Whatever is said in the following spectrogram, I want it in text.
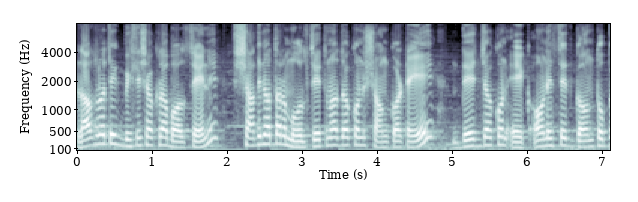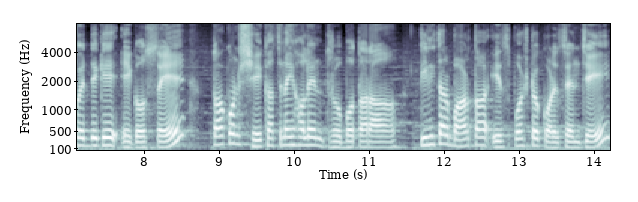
রাজনৈতিক বিশ্লেষকরা বলছেন, স্বাধীনতার মূল চেতনা যখন সংকটে, দেশ যখন এক অনিশ্চিত গন্তব্যের দিকে এগোচ্ছে, তখন শেখ হাসিনাই হলেন ধ্রুবতারা। তিনি তার বার্তা স্পষ্ট করেছেন যে,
